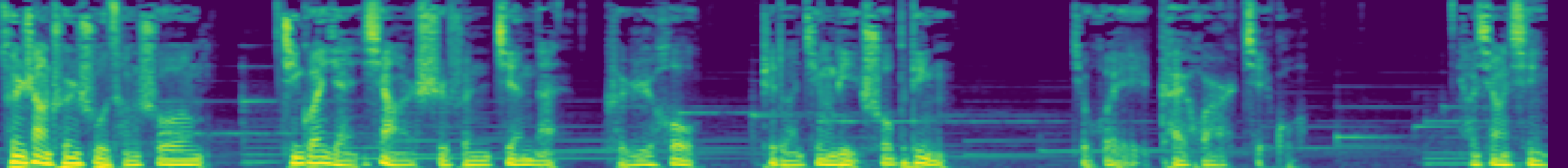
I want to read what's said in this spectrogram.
村上春树曾说：“尽管眼下十分艰难，可日后这段经历说不定就会开花结果。”要相信。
